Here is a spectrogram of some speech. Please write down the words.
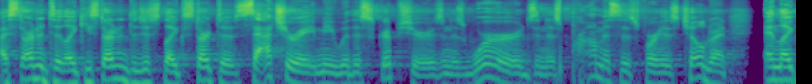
I started to, like, He started to just, like, start to saturate me with His scriptures and His words and His promises for His children. And, like,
